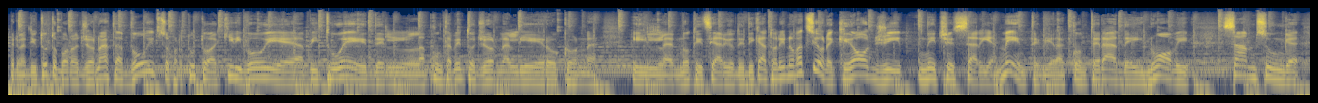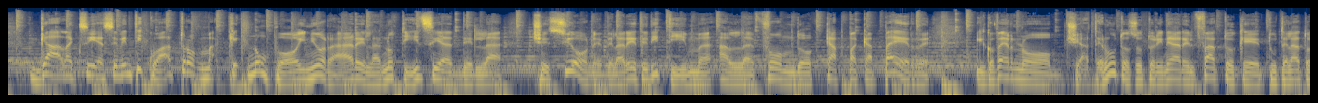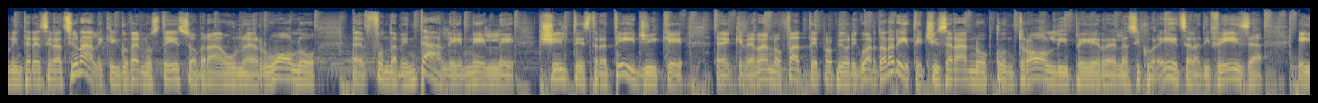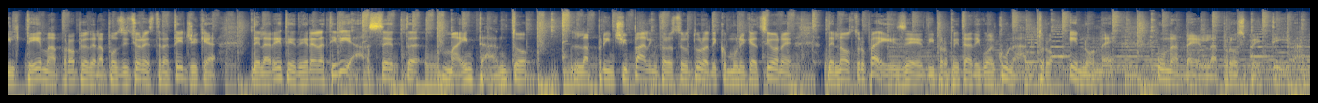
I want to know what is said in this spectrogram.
Prima di tutto buona giornata a voi, soprattutto a chi di voi è abitué dell'appuntamento giornaliero con il notiziario dedicato all'innovazione che oggi necessariamente vi racconterà dei nuovi Samsung Galaxy S24 ma che non può ignorare la notizia della cessione della rete di team al fondo KKR. Il governo ci ha tenuto a sottolineare il fatto che è tutelato l'interesse nazionale, che il governo stesso avrà un ruolo eh, fondamentale fondamentale nelle scelte strategiche eh, che verranno fatte proprio riguardo alla rete. Ci saranno controlli per la sicurezza, la difesa e il tema proprio della posizione strategica della rete e dei relativi asset, ma intanto la principale infrastruttura di comunicazione del nostro paese è di proprietà di qualcun altro e non è una bella prospettiva.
